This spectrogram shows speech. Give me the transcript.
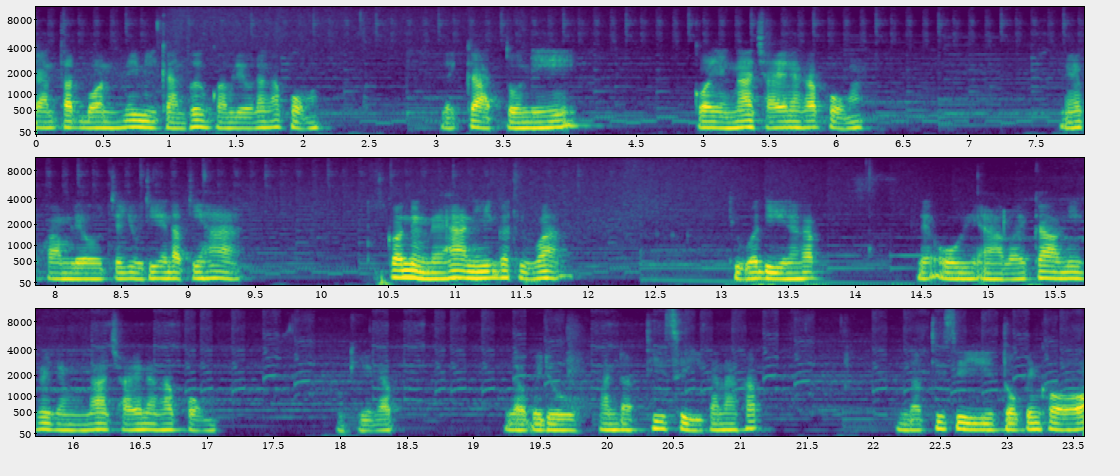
การตัดบอลไม่มีการเพิ่มความเร็วนะครับผมและกาดตัวนี้ ก็ยังน่าใช้นะครับผมแม้ความเร็วจะอยู่ที่อันดับที่ 5 ก็ 1 ใน 5 นี้ก็ถือว่า ถือว่าดีนะครับและ OVR 109 นี่ก็ยังน่าใช้นะครับผม โอเคครับ เราไปดูอันดับที่ 4 กันนะครับ อันดับที่ 4 ตกเป็นของ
